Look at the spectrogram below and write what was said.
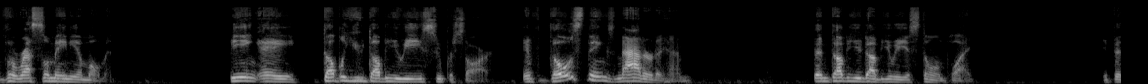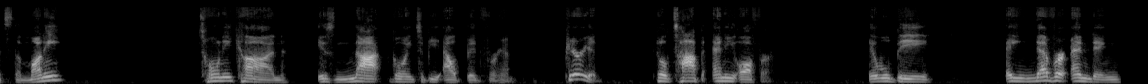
the WrestleMania moment, being a WWE superstar. If those things matter to him, then WWE is still in play. If it's the money, Tony Khan is not going to be outbid for him. Period. He'll top any offer. It will be a never ending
